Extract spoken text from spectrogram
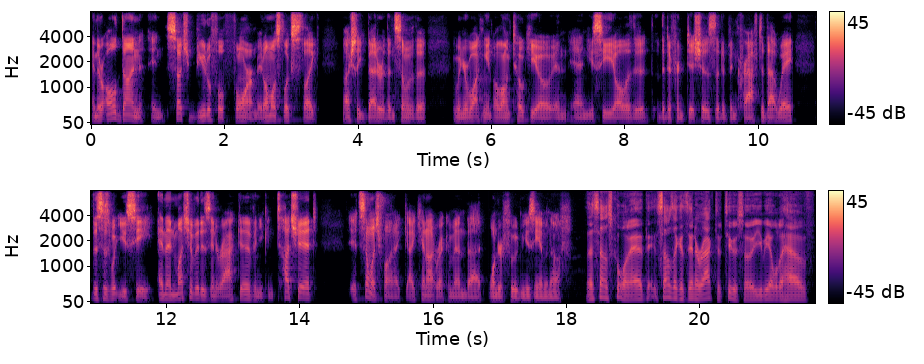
and they're all done in such beautiful form. It almost looks like actually better than some of the when you're walking along Tokyo and and you see all of the the different dishes that have been crafted that way, this is what you see. And then much of it is interactive and you can touch it. It's so much fun. I, I cannot recommend that Wonder Food Museum enough. That sounds cool, and it sounds like it's interactive too. So you'll be able to have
